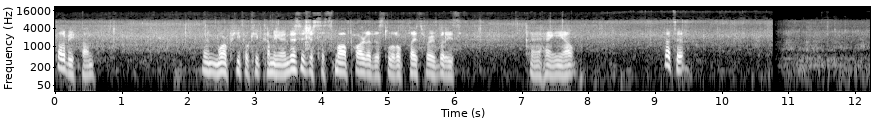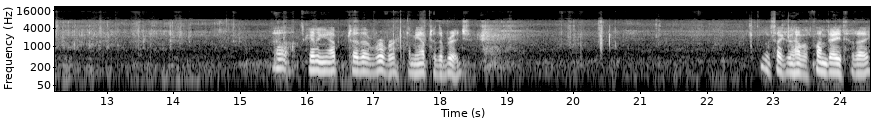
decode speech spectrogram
that'll be fun. And more people keep coming in. This is just a small part of this little place where everybody's kind of hanging out. That's it. Well, it's getting up to the river, I mean up to the bridge. Looks like we're gonna have a fun day today.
